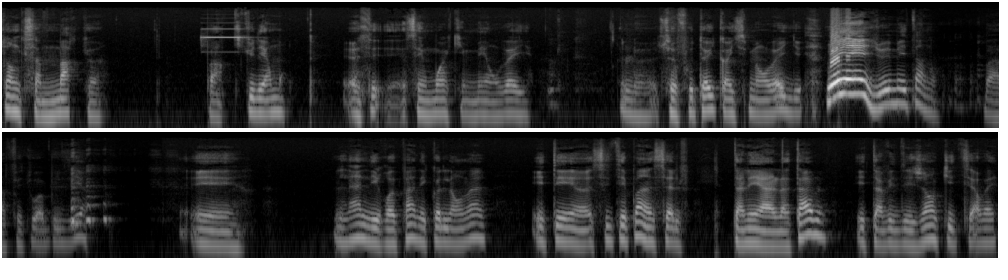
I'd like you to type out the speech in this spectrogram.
sans que ça me marque euh, particulièrement. Euh, c'est c'est moi qui me mets en veille. Le, ce fauteuil, quand il se met en veille, il dit Ouais, je vais m'éteindre. Bah, fais-toi plaisir. Et là, les repas l'école normale étaient. euh, C'était pas un self. T'allais à la table et t'avais des gens qui te servaient.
